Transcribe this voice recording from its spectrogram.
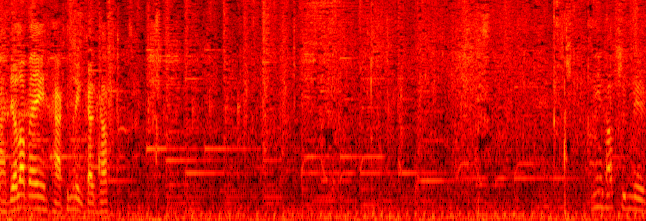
อะเดี๋ยวเราไปหาคุณหนึ่งกันครับ นี่ครับคุณหนึ่ง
